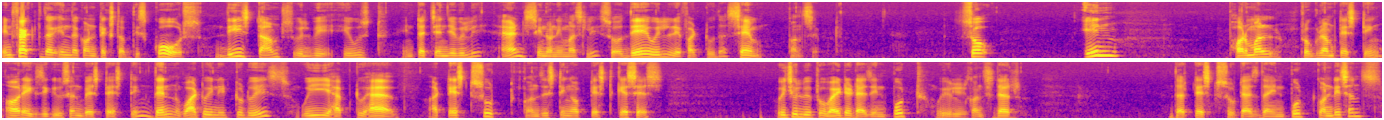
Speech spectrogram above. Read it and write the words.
in fact, the, in the context of this course, these terms will be used interchangeably and synonymously. So, they will refer to the same concept. So, in formal program testing or execution based testing, then what we need to do is we have to have a test suite consisting of test cases which will be provided as input. We will consider the test suite as the input conditions.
